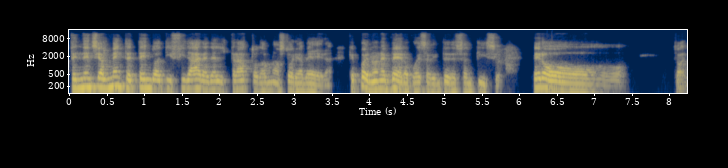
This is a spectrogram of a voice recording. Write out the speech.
tendenzialmente tendo a diffidare del tratto da una storia vera, che poi non è vero, può essere interessantissimo, però cioè,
